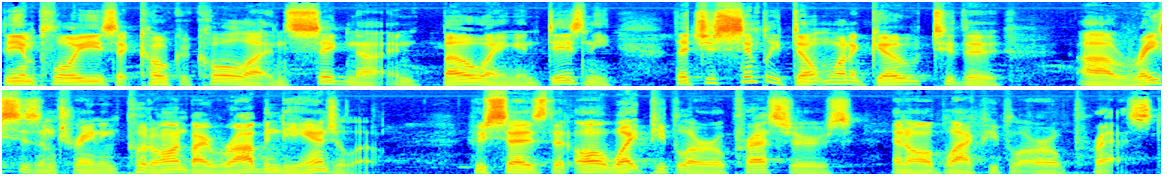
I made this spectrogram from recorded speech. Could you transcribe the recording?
the employees at Coca Cola and Cigna and Boeing and Disney that just simply don't want to go to the uh, racism training put on by Robin DiAngelo, who says that all white people are oppressors and all black people are oppressed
